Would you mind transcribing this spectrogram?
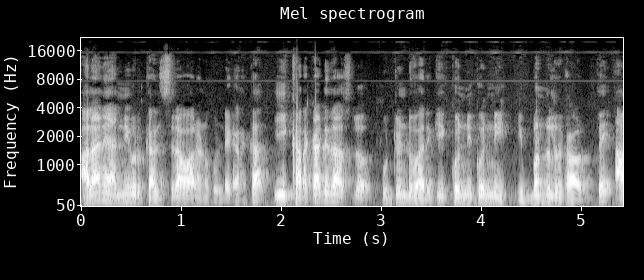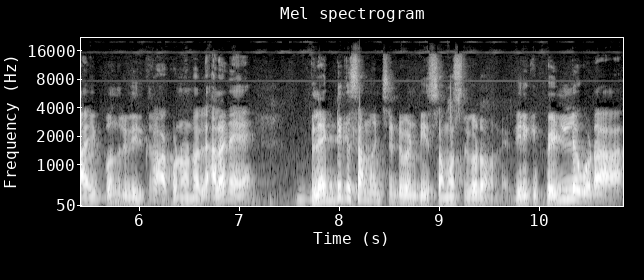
అలానే అన్నీ కూడా కలిసి రావాలనుకుంటే కనుక ఈ కర్కాటి రాశిలో పుట్టిన వారికి కొన్ని కొన్ని ఇబ్బందులు కలుగుతాయి. ఆ ఇబ్బందులు వీరికి రాకుండా ఉండాలి. అలానే బ్లడ్కి సంబంధించినటువంటి సమస్యలు కూడా ఉన్నాయి. వీరికి పెళ్ళిలో కూడా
